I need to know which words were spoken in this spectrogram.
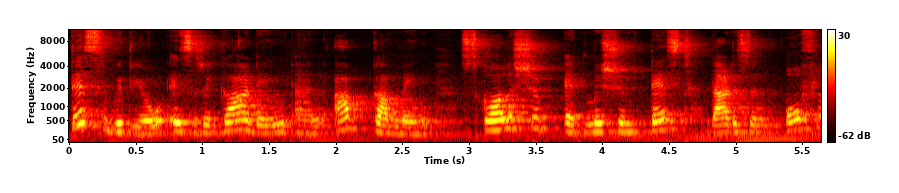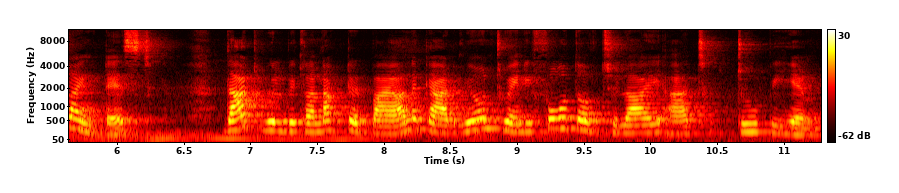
This video is regarding an upcoming scholarship admission test that is an offline test that will be conducted by Unacademy on 24th of July at 2 pm.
